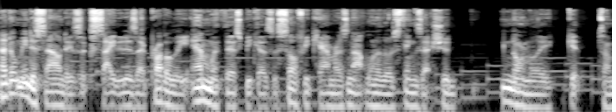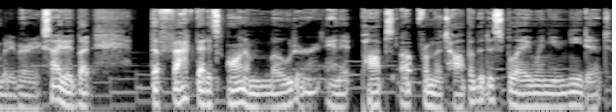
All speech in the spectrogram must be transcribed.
Now, I don't mean to sound as excited as I probably am with this because a selfie camera is not one of those things that should normally get somebody very excited, but the fact that it's on a motor and it pops up from the top of the display when you need it,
